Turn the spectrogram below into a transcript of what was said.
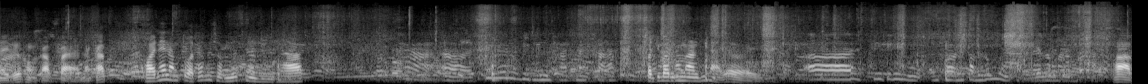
ในเรื่องของกาแฟนะครับขอแนะนำตัวท่านผู้ชมนิดนึงครับค่ะ เอ่อชื่อบินินพัฒน์นะคะปัจจุบันทำงานที่ไหนเอ่ยเอ่อจริงๆอยู่องค์กรความร่วมมือของเยอรมันค่ะครับ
